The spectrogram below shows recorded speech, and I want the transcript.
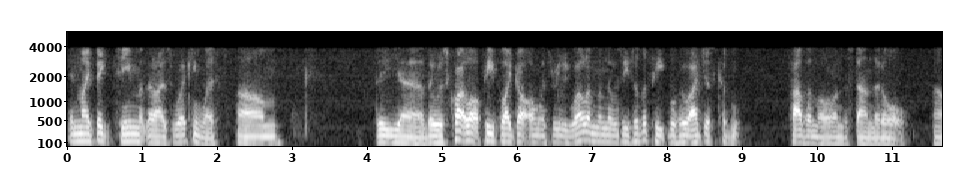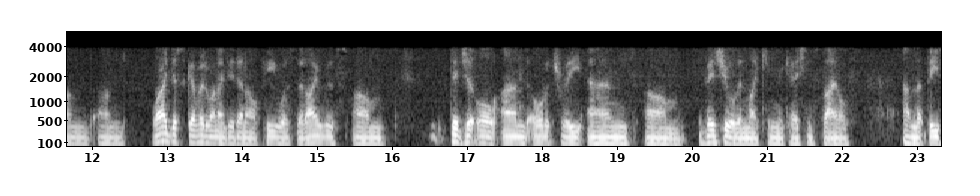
in my big team that I was working with, um, the uh, there was quite a lot of people I got on with really well, and then there was these other people who I just couldn't fathom or understand at all. And and what I discovered when I did NLP was that I was um, digital and auditory and um, visual in my communication styles, and that these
